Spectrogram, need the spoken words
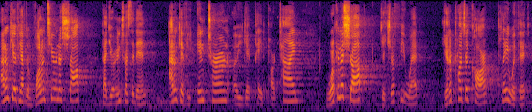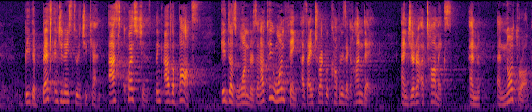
I don't care if you have to volunteer in a shop that you're interested in I don't care if you intern or you get paid part time, work in a shop, get your feet wet, get a project car, play with it, be the best engineering student you can. Ask questions, think out of the box. It does wonders. And I'll tell you one thing as I interact with companies like Hyundai and General Atomics and, and Northrop,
